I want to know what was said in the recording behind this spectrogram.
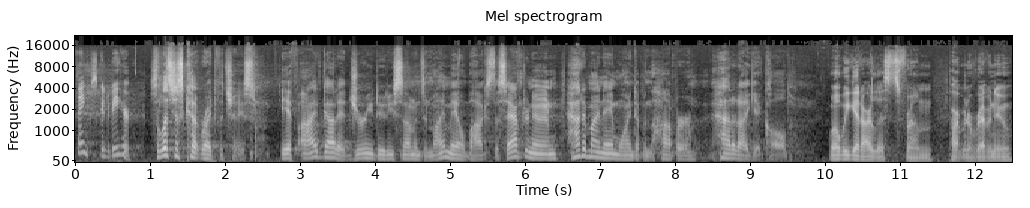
Thanks. Good to be here. So let's just cut right to the chase. If I've got a jury duty summons in my mailbox this afternoon, how did my name wind up in the hopper? How did I get called? Well, we get our lists from Department of Revenue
